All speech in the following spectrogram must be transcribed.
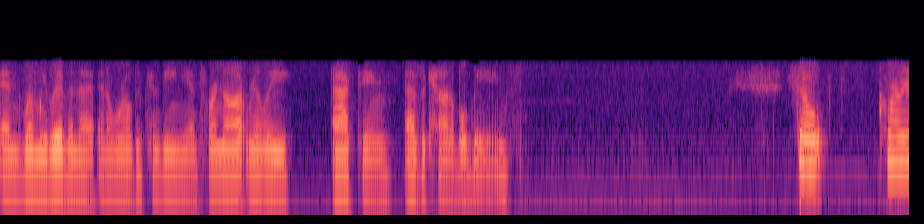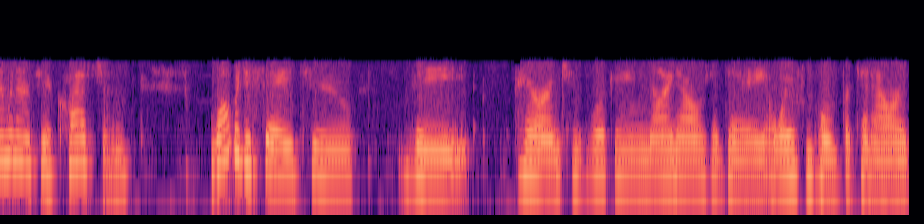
and when we live in a in a world of convenience we're not really acting as accountable beings. So, Coralie, I'm going to ask you a question. What would you say to the parent who's working nine hours a day, away from home for 10 hours,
